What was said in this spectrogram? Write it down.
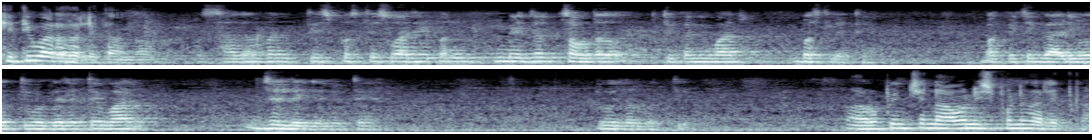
किती वार झाले त्या अंगावर? साधारणपणे तीस पस्तीस वार हे पण मेजर चौदा ठिकाणी वार बसले ते बाकीचे गाडीवरती वगैरे ते वार झेलले गेले ते टू व्हीलरवरती आरोपींची नावं निष्पन्न झालीत का?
